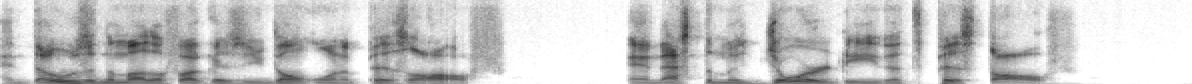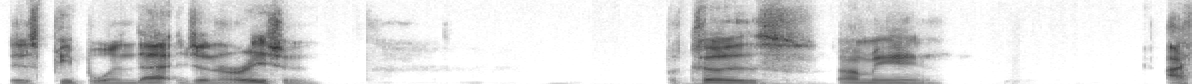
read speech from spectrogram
and those are the motherfuckers you don't want to piss off and that's the majority that's pissed off is people in that generation because i mean i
